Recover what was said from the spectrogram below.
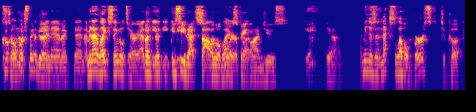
Cook- so Cook's much more dynamic than. I mean, I like Singletary. I But think the- he, you see that solid a little player. more straight but- line juice. Yeah. Yeah. I mean, there's a next level burst to Cook.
